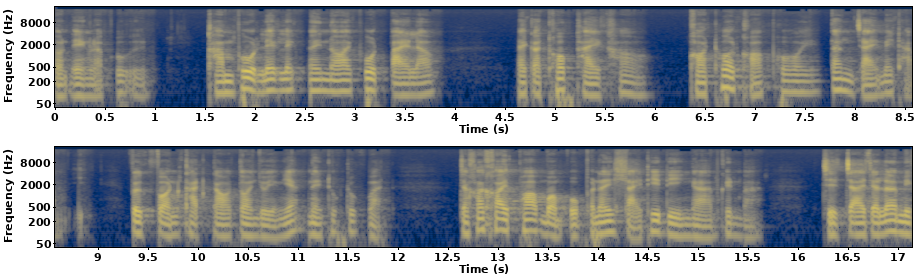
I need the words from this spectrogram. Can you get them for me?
ตอนเองและผู้อื่นคำพูดเล็กๆ น้อยๆ พูดไปแล้ว ไปกระทบใครเข้า ขอโทษขอโพย ตั้งใจไม่ทำอีก ฝึกฝนขัดเกลาตนอยู่อย่างเงี้ยในทุกๆวัน จะค่อยๆพ่อบ่มอุปนิสัยที่ดีงามขึ้นมา จิตใจจะเริ่มมี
